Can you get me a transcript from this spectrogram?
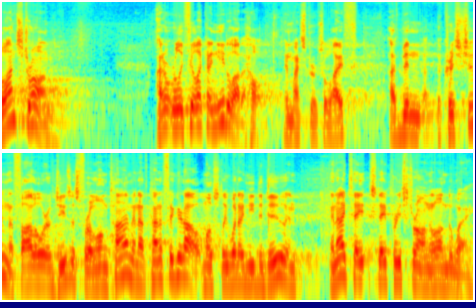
Well, I'm strong. I don't really feel like I need a lot of help in my spiritual life. I've been a Christian, a follower of Jesus for a long time, and I've kind of figured out mostly what I need to do, and, and I t- stay pretty strong along the way.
